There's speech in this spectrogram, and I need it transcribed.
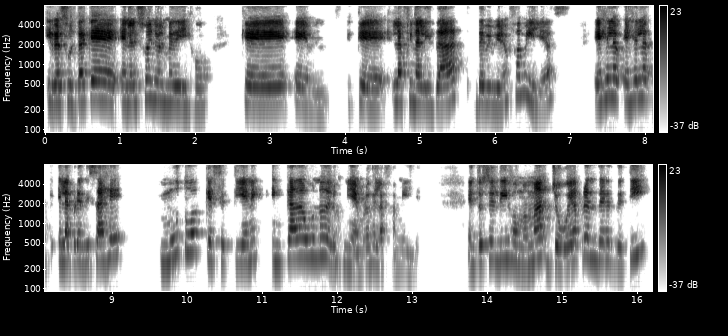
y resulta que en el sueño él me dijo que, em, que la finalidad de vivir en familias es, el, es el, el aprendizaje mutuo que se tiene en cada uno de los miembros de la familia. Entonces él dijo, mamá, yo voy a aprender de ti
